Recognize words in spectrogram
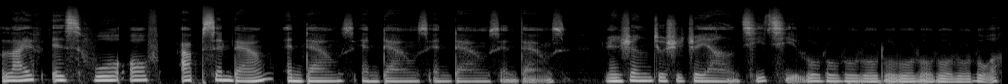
Life is full of ups and downs, and downs and downs and downs and downs。人生就是这样起起落落落落落落落落落落。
